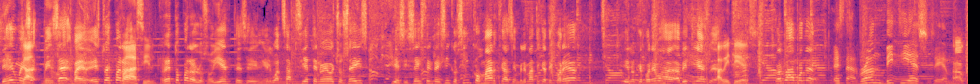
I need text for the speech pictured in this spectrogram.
dejen un mensaje, mensaje- Vaya, esto es para. Fácil. Reto para los oyentes en el WhatsApp 7986-1635. Cinco marcas emblemáticas de Corea. Y en lo que ponemos a, a BTS. vea. A BTS. ¿Cuál vas a poner? Esta Run BTS se llama. Ah, ok.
